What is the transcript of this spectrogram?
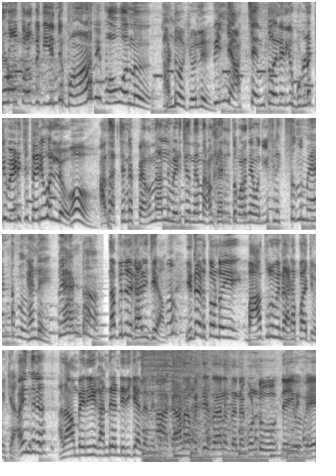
കൂടോത്ര എന്റെ ഭാവി പോവെന്ന് കണ്ടു നോക്കിയല്ലേ പിന്നെ അച്ഛൻ എന്തോ എനിക്ക് ബുള്ളറ്റ് മേടിച്ച് തരുമല്ലോ ഓ. അത് അച്ഛന്റെ പിറന്നാളിന് മേടിച്ചു തന്നെ ആൾക്കാരുടെ അടുത്ത് പറഞ്ഞാൽ മതി. ഈ ഫ്ലെക്സ് ഒന്നും വേണ്ടെന്ന്. വേണ്ടേ? വേണ്ട. എന്നാ പിന്നെ ഒരു കാര്യം ചെയ്യാം. ഇതെടുത്തോണ്ട് ഈ ബാത്റൂമിന്റെ അടപ്പാറ്റി വെക്കാം. എന്തിനാ? അതാകുമ്പോ എനിക്ക് കണ്ടു കണ്ടിരിക്കല്ലേ ആ കാണാൻ പറ്റിയ സാധനം തന്നെ കൊണ്ടുപോകും. ദൈവമേ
